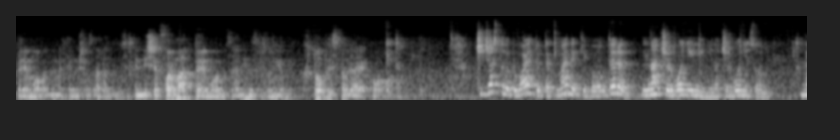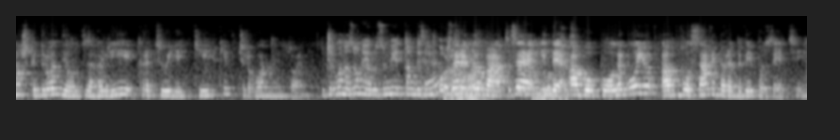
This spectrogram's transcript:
перемовинами, тими, що зараз ведуться. Тим більше формат перемовин взагалі не зрозумілий. Хто представляє кого. Чи часто ви буваєте, от як медики, волонтери на червоній лінії, на червоній зоні? Наш підрозділ взагалі працює тільки в червоній зоні. Червона зона, я розумію, там, де Це обстріли. передова. Це Це іде позиція. або поле бою, або самі передові позиції.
